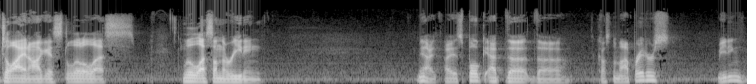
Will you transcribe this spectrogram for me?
July and August, a little less, a little less on the reading. Yeah, I, I spoke at the the custom operators meeting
